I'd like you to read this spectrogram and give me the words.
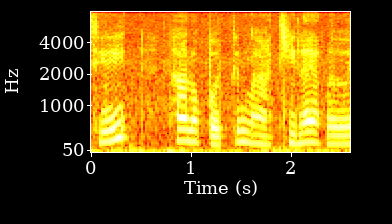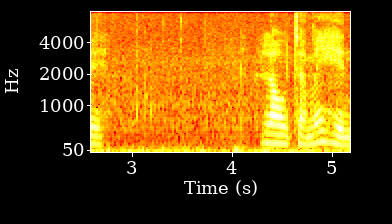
ทีนี้ถ้าเราเปิดขึ้นมาทีแรกเลย เราจะไม่เห็น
